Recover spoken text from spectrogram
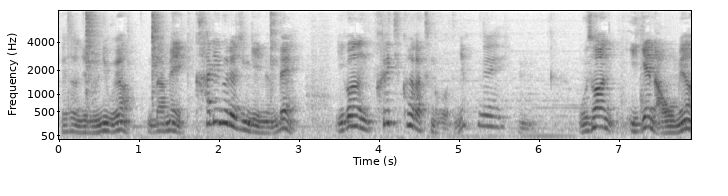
그래서 이제 눈이고요. 그 다음에 칼이 그려진 게 있는데 이거는 크리티컬 같은 거거든요. 네. 우선 이게 나오면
